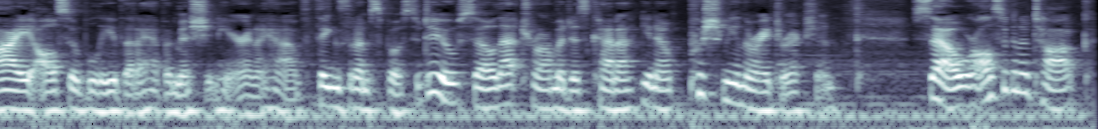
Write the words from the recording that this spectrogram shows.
I also believe that I have a mission here and I have things that I'm supposed to do. So that trauma just kind of, you know, pushed me in the right direction. So we're also going to talk.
